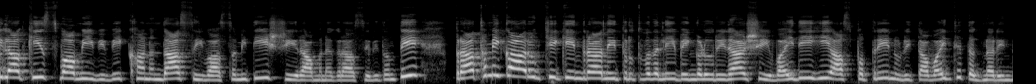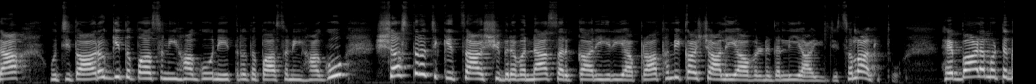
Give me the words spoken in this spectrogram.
ಇಲಾಖೆ, ಸ್ವಾಮಿ ವಿವೇಕಾನಂದ ಸೇವಾ ಸಮಿತಿ, ಶ್ರೀರಾಮನಗರ ಸೇರಿದಂತೆ ಪ್ರಾಥಮಿಕ ಆರೋಗ್ಯ ಕೇಂದ್ರ ನೇತೃತ್ವದಲ್ಲಿ ಬೆಂಗಳೂರಿನ ಶ್ರೀ ವೈದೇಹಿ ಆಸ್ಪತ್ರೆ ನುರಿತ ವೈದ್ಯ ತಜ್ಞರಿಂದ ಉಚಿತ ಆರೋಗ್ಯ ತಪಾಸಣೆ ಹಾಗೂ ನೇತ್ರ ತಪಾಸಣೆ ಹಾಗೂ ಶಸ್ತ್ರಚಿಕಿತ್ಸಾ ಶಿಬಿರವನ್ನು ಸರ್ಕಾರಿ ಹಿರಿಯ ಪ್ರಾಥಮಿಕ ಶಾಲೆಯ ಆವರಣದಲ್ಲಿ ಆಯೋಜಿಸಲಾಗಿತ್ತು. ಹೆಬ್ಬಾಳ ಮಠದ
